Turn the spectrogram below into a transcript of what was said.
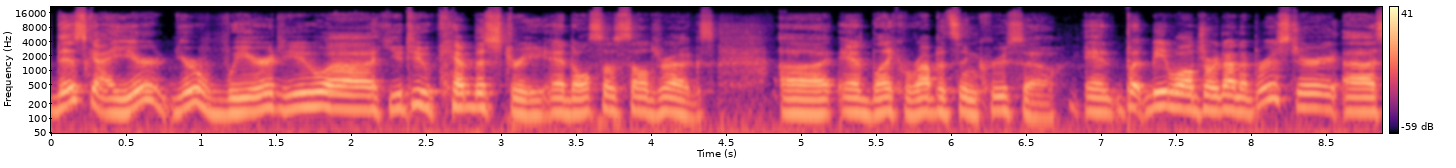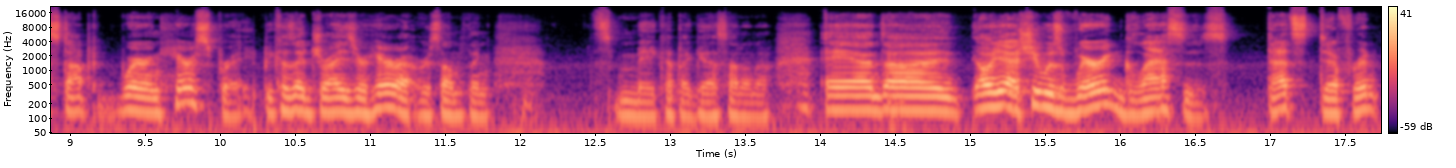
this guy, you're you're weird. You uh, you do chemistry and also sell drugs, uh, and like Robinson Crusoe. And but meanwhile, Jordana Brewster uh, stopped wearing hairspray because it dries your hair out or something. It's makeup, I guess. I don't know. And uh, oh yeah, she was wearing glasses. That's different.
